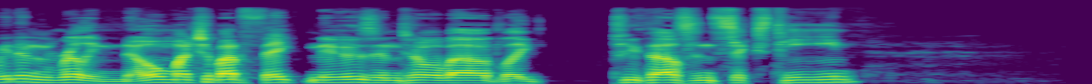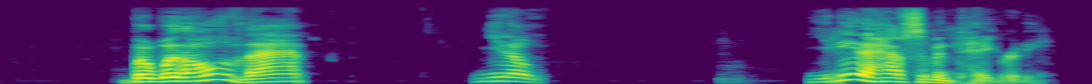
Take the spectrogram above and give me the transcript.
we didn't really know much about fake news until about like 2016 but with all of that you know you need to have some integrity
